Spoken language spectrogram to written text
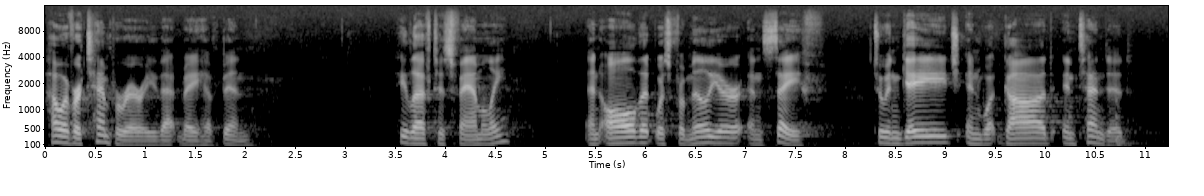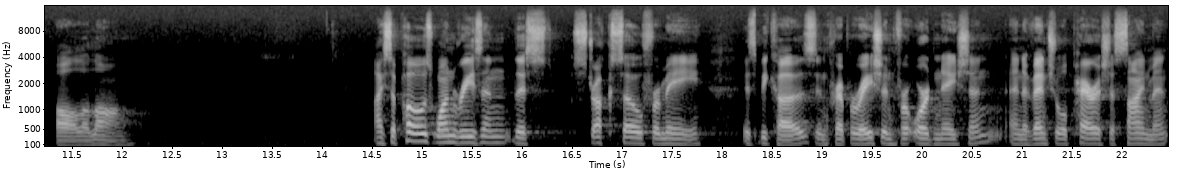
However temporary that may have been, he left his family and all that was familiar and safe to engage in what God intended all along. I suppose one reason this struck so for me is because, in preparation for ordination and eventual parish assignment,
